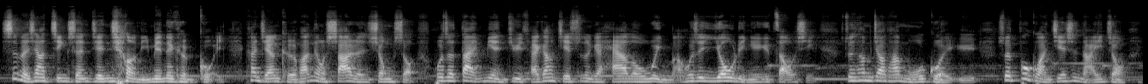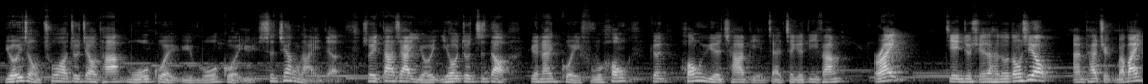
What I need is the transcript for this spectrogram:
是不是像《惊声尖叫》里面那个鬼，看起来很可怕，那种杀人凶手或者戴面具，才刚结束那个 Halloween 嘛，或是幽灵的一个造型，所以他们叫它魔鬼鱼。所以不管今天是哪一种，有一种绰号就叫它魔鬼鱼，魔鬼鱼是这样来的。所以大家有以后就知道，原来鬼蝠鲼跟红鱼的差别在这个地方。Right，今天就学到很多东西哦。I'm Patrick，拜拜。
